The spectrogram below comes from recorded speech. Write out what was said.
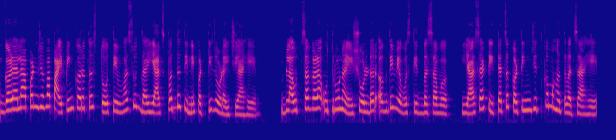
गळ्याला आपण जेव्हा पायपिंग करत असतो तेव्हा सुद्धा याच पद्धतीने पट्टी जोडायची आहे. ब्लाऊजचा गळा उतरू नये शोल्डर अगदी व्यवस्थित बसावं यासाठी त्याचं कटिंग जितकं महत्वाचं आहे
